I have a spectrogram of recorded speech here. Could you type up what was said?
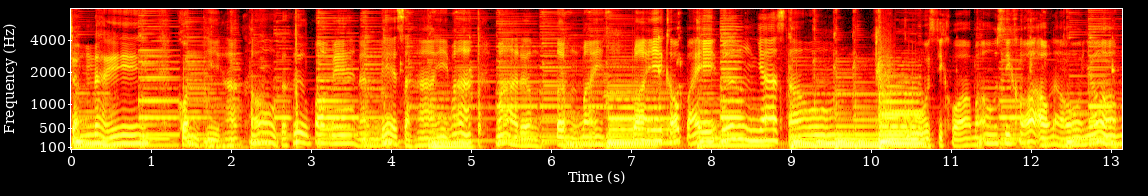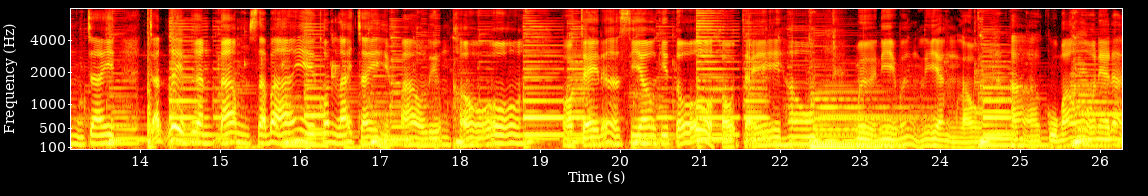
จังไหนคนที่หักเขาก็คือพ่อแม่นั่นเดสหายมา มาเริ่มต้นใหม่ ปล่อยเขาไปมึงอย่าเศร้า สิขอเมาสิขอเอาเหล่ายอมใจ จัดเลยเพื่อนตามสบายคนหลายใจให้เปล่าลืมเขาขอบใจเด้อเสียวที่โตเข้าใจเฮามือนี้มึงเลี้ยงเราถ้ากูเมาแน่ได้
